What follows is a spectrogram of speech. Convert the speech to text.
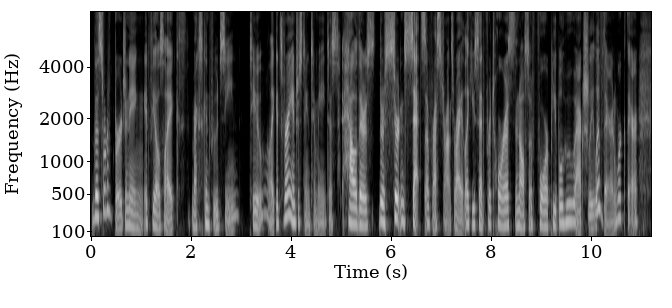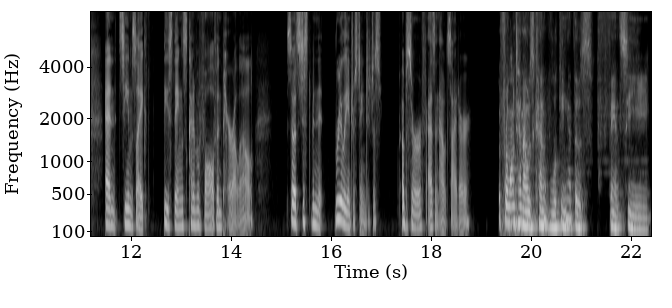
the sort of burgeoning it feels like Mexican food scene too. Like it's very interesting to me just how there's there's certain sets of restaurants, right? Like you said for tourists and also for people who actually live there and work there. And it seems like these things kind of evolve in parallel. So it's just been really interesting to just observe as an outsider. For a long time, I was kind of looking at those fancy,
